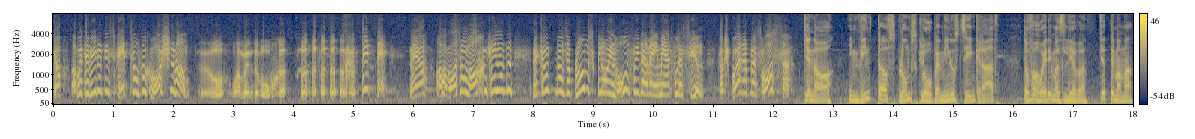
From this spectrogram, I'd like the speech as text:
Ja, aber der wird ja das Fetzel doch gewaschen haben. ja, einmal in der Woche. Na, bitte. Naja, aber was wir machen können, wir könnten unser Blumsklo in den Hof wieder ein wenig mehr forcieren. Dann sparen wir das Wasser. Genau, im Winter aufs Blumsklo bei minus 10 Grad. Da verhalte ich mir's lieber. Vierte Mama.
